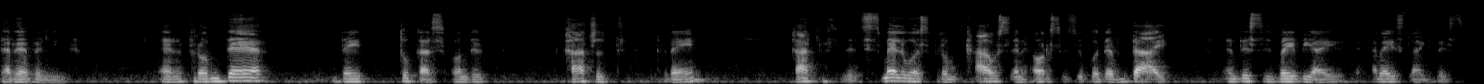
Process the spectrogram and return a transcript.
traveling. And from there, they took us on the cattle train. Cattle, the smell was from cows and horses. You could have died. And this is maybe I raised like this.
